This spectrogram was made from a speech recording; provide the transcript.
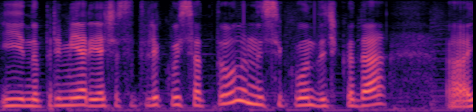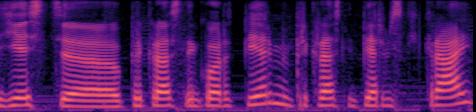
И, например, я сейчас отвлекусь от Тулы на секундочку, да, э, есть э, прекрасный город Перми, прекрасный Пермский край,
